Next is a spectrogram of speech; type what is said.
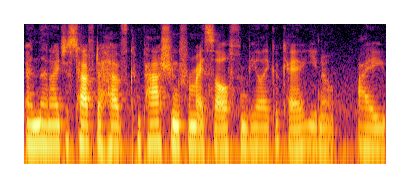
And then I just have to have compassion for myself and be like, okay, you know, I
